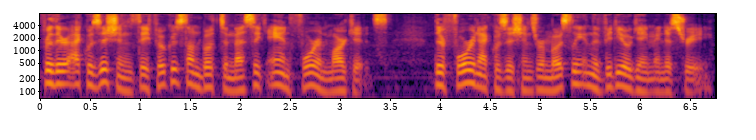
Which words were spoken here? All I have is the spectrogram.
For their acquisitions, they focused on both domestic and foreign markets. Their foreign acquisitions were mostly in the video game industry,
